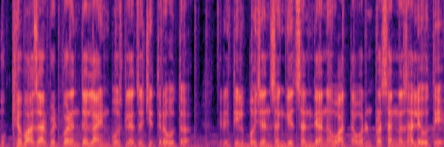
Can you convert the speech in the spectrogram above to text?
मुख्य बाजारपेठपर्यंत लाईन पोचल्याचं चित्र होतं. तर येथील भजन संगीत संध्यानं वातावरण प्रसन्न झाले होते.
